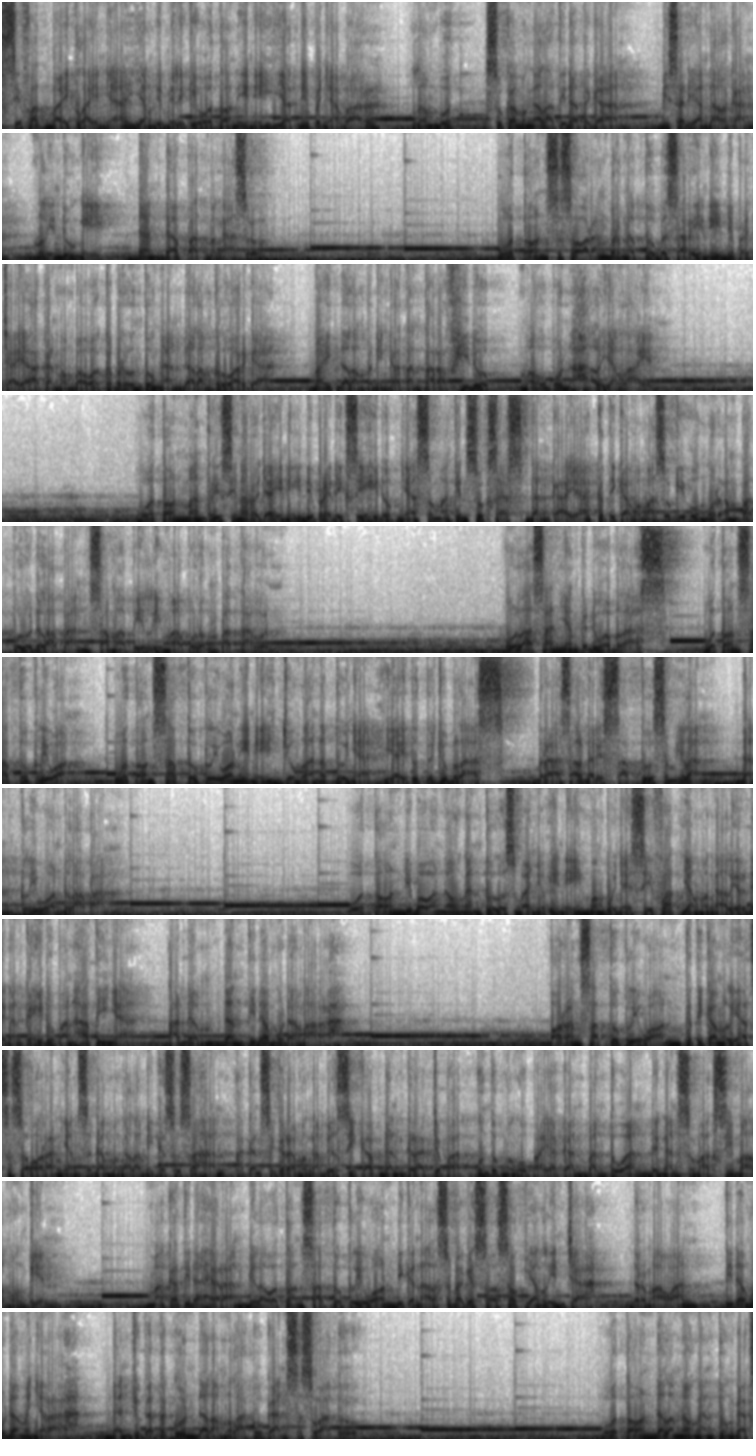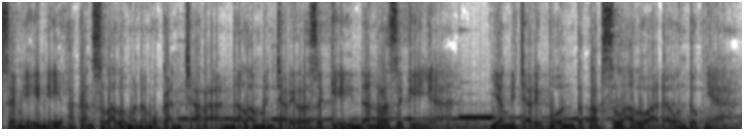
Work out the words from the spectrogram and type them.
Sifat baik lainnya yang dimiliki weton ini yakni penyabar, lembut, suka mengalah tidak tegaan, bisa diandalkan, melindungi, dan dapat mengasuh. Weton seseorang berneptu besar ini dipercaya akan membawa keberuntungan dalam keluarga, baik dalam peningkatan taraf hidup maupun hal yang lain. Weton Mantri Sinaroja ini diprediksi hidupnya semakin sukses dan kaya ketika memasuki umur 48 sama pi 54 tahun. Ulasan yang ke-12 Weton Sabtu Kliwon Weton Sabtu Kliwon ini jumlah neptunya yaitu 17, berasal dari Sabtu 9 dan Kliwon 8. Weton di bawah naungan tulus banyu ini mempunyai sifat yang mengalir dengan kehidupan hatinya, adem dan tidak mudah marah. Orang Sabtu Kliwon ketika melihat seseorang yang sedang mengalami kesusahan akan segera mengambil sikap dan gerak cepat untuk mengupayakan bantuan dengan semaksimal mungkin. Maka tidak heran bila weton Sabtu Kliwon dikenal sebagai sosok yang lincah, dermawan, tidak mudah menyerah, dan juga tekun dalam melakukan sesuatu. Weton dalam naungan tunggak semi ini akan selalu menemukan cara dalam mencari rezeki dan rezekinya. Yang dicari pun tetap selalu ada untuknya.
